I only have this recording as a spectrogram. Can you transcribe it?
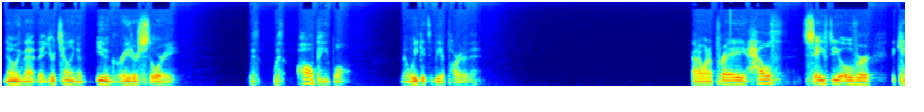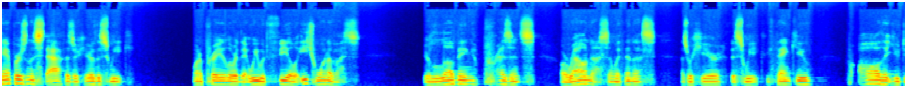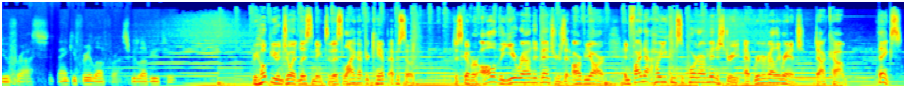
Knowing that, that you're telling an even greater story with, with all people, and that we get to be a part of it. God, I want to pray health, safety over the campers and the staff as they're here this week. I want to pray, Lord, that we would feel, each one of us, your loving presence around us and within us as we're here this week. We thank you for all that you do for us. Thank you for your love for us. We love you too. We hope you enjoyed listening to this Life After Camp episode. Discover all of the year round adventures at RVR and find out how you can support our ministry at rivervalleyranch.com. Thanks.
